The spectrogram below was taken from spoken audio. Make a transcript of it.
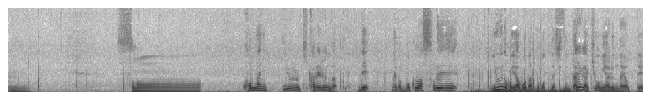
うん。そのこんなにいろいろ聞かれるんだって。でなんか僕はそれ言うのも野暮だって思ってたし誰が興味あるんだよって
